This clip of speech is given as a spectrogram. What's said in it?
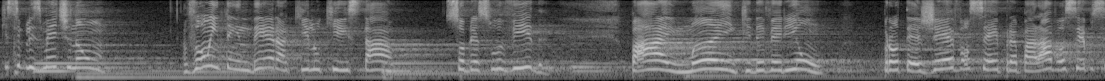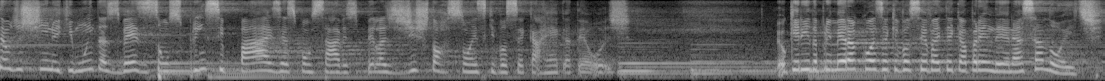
que simplesmente não vão entender aquilo que está sobre a sua vida. Pai, mãe, que deveriam proteger você e preparar você para o seu destino e que muitas vezes são os principais responsáveis pelas distorções que você carrega até hoje. Meu querido, a primeira coisa que você vai ter que aprender nessa noite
